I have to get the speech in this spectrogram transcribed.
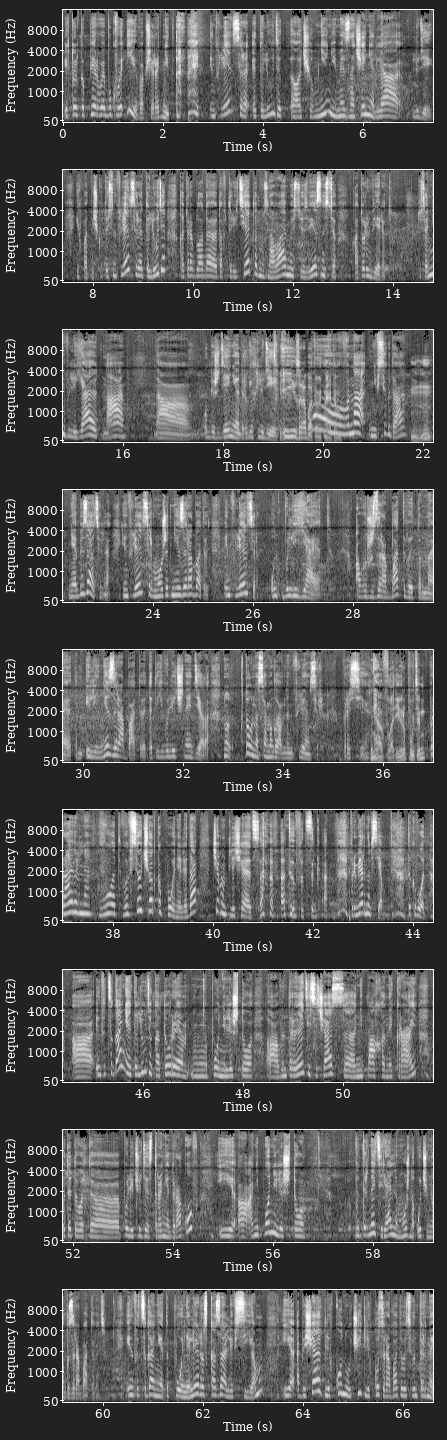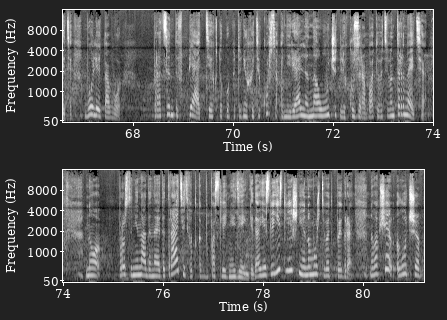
их только первая буква «и» вообще роднит. Инфлюенсеры – это люди, э, чье мнение имеет значение для людей, их подписчиков. То есть инфлюенсеры – это люди, которые обладают авторитетом, узнаваемостью, известностью, которым верят. То есть они влияют на на убеждения других людей. И зарабатывают ну, на этом? На, не всегда. Угу. Не обязательно. Инфлюенсер может не зарабатывать. Инфлюенсер, он влияет а уж зарабатывает он на этом или не зарабатывает, это его личное дело. Но кто у нас самый главный инфлюенсер? в России? А, Владимир Путин. Правильно. Вот. Вы все четко поняли, да? Чем он отличается от инфо-цыган? Примерно всем. Так вот, а инфо-цыгане – это люди, которые поняли, что а, в интернете сейчас а, непаханный край, вот это вот э, поле чудес стране дураков, и они поняли, что в интернете реально можно очень много зарабатывать. Инфо-цыгане это поняли, рассказали всем и обещают легко научить, легко зарабатывать в интернете. Более того, процентов 5 тех, кто купит у них эти курсы, они реально научат легко зарабатывать в интернете. Но просто не надо на это тратить вот как бы последние деньги. Да? Если есть лишние, ну, можете в это поиграть. Но вообще лучше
